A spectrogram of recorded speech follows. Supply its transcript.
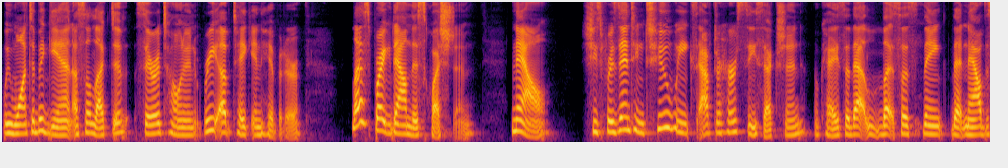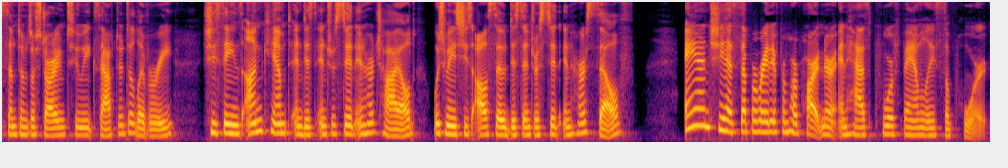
We want to begin a selective serotonin reuptake inhibitor. Let's break down this question. Now, she's presenting two weeks after her C section. Okay, so that lets us think that now the symptoms are starting two weeks after delivery. She seems unkempt and disinterested in her child, which means she's also disinterested in herself. And she has separated from her partner and has poor family support.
